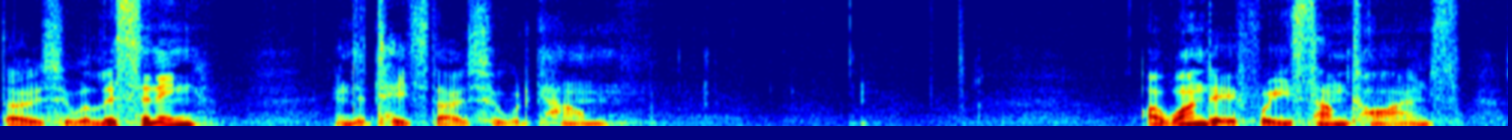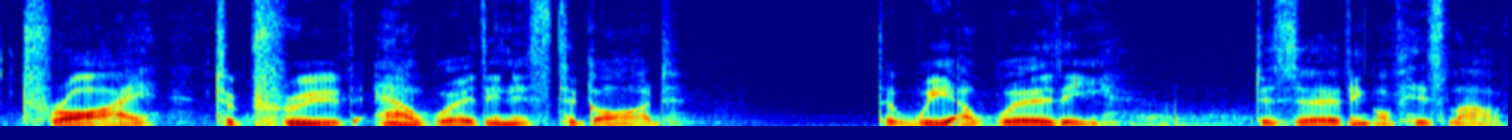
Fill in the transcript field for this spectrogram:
those who are listening, and to teach those who would come. I wonder if we sometimes try to prove our worthiness to God, that we are worthy, deserving of His love.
